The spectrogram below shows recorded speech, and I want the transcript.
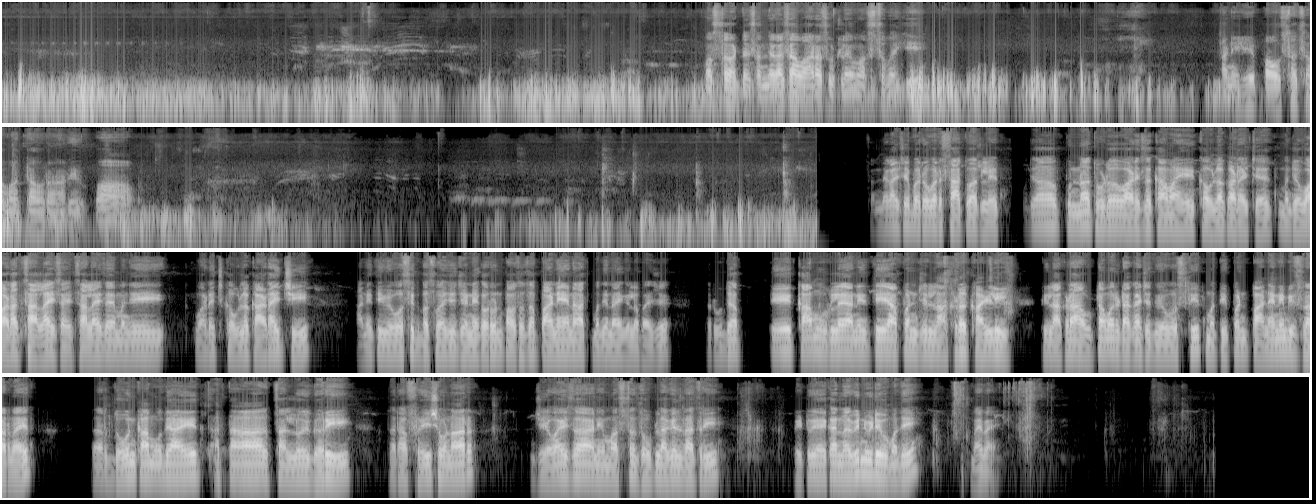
मस्त वाटतंय. संध्याकाळचा वारा सुटलाय मस्तपैकी. आणि हे पावसाचं वातावरण. अरे वाव. संध्याकाळच्या बरोबर सात वाजलेत. उद्या पुन्हा थोडं वाड्याचं काम आहे कौलं काढायचे आहेत. म्हणजे वाडा चालायचा आहे. चालायचा आहे म्हणजे वाड्याची कौलं काढायची आणि ती व्यवस्थित बसवायची जेणेकरून पावसाचं पाणी आहे ना आतमध्ये नाही गेलं पाहिजे. तर उद्या ते काम उरलंय आणि ते आपण जी लाकडं काढली ती लाकडं आवटामध्ये टाकायची आहेत व्यवस्थित. मग ती पण पाण्याने भिजणार नाहीत. तर दोन काम उद्या आहेत. आता चाललोय घरी. जरा फ्रेश होणार. जेवायचं आणि मस्त झोप लागेल रात्री. भेटूया एका नवीन व्हिडिओमध्ये. Bye bye.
